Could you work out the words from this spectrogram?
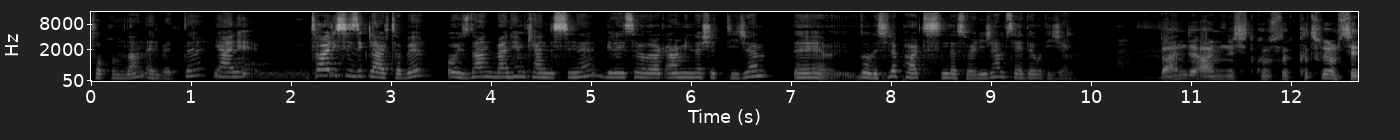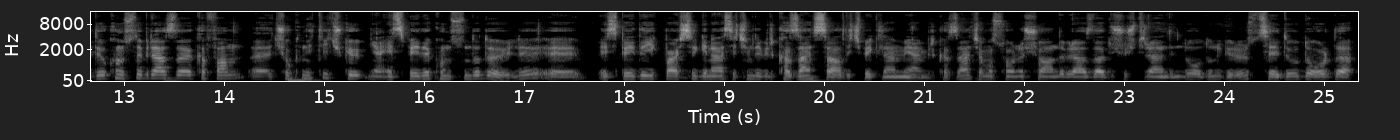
toplumdan elbette. Yani talihsizlikler tabii. O yüzden ben hem kendisini bireysel olarak Armin Laschet diyeceğim. E, dolayısıyla partisini de söyleyeceğim. CDU diyeceğim. Ben de Armin Laschet konusunda katılıyorum. CDU konusunda biraz daha kafam e, çok net değil. Çünkü yani SPD konusunda da öyle. E, SPD ilk başta genel seçimde bir kazanç sağladı. Hiç beklenmeyen bir kazanç ama sonra şu anda biraz daha düşüş trendinde olduğunu görüyoruz. CDU da orada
